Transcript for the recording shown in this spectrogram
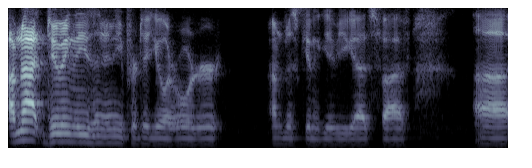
I'm not doing these in any particular order. I'm just going to give you guys five. Uh,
